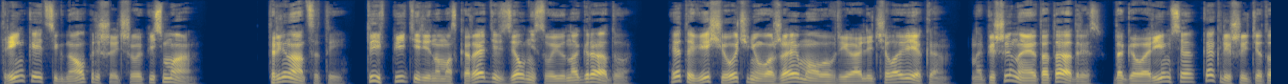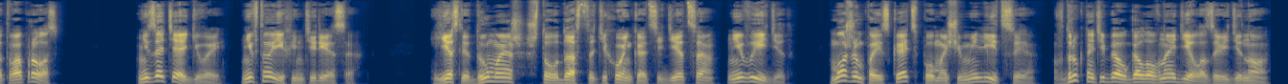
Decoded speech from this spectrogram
Тренькает сигнал пришедшего письма. Тринадцатый. Ты в Питере на маскараде взял не свою награду. Это вещи очень уважаемого в реале человека. Напиши на этот адрес. Договоримся, как решить этот вопрос. Не затягивай, не в твоих интересах. Если думаешь, что удастся тихонько отсидеться, не выйдет. Можем поискать с помощью милиции. Вдруг на тебя уголовное дело заведено.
